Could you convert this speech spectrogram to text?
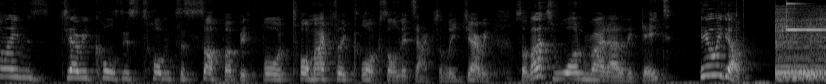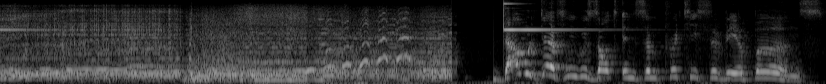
times Jerry calls this Tom to supper before Tom actually clocks on it's actually Jerry. So that's one right out of the gate. Here we go. that would definitely result in some pretty severe burns.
